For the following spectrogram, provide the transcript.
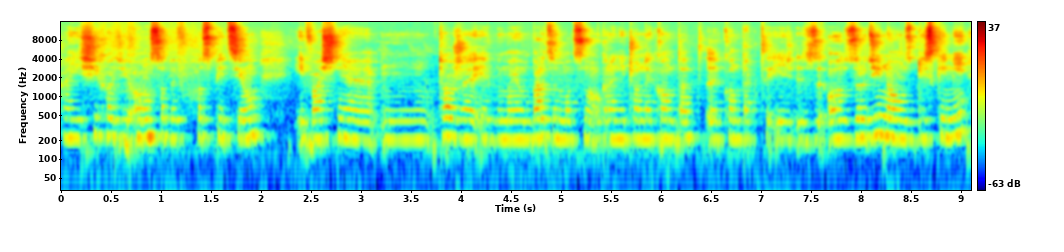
A jeśli chodzi o osoby w hospicjum i właśnie mm, to, że jakby mają bardzo mocno ograniczony kontakt, y, kontakt i- z, o, z rodziną, z bliskimi,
